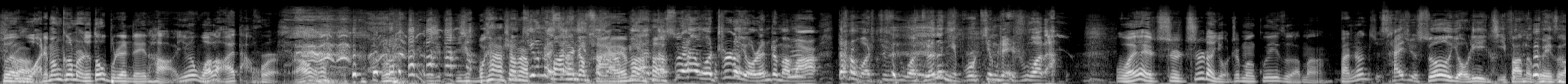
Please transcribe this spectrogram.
对我这帮哥们儿就都不认这一套，因为我老爱打混儿，然后 我你是不看上面听着发那个像编？的。虽然我知道有人这么玩儿，但是我我觉得你不是听谁说的。我也是知道有这么规则嘛，反正采取所有有利己方的规则。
